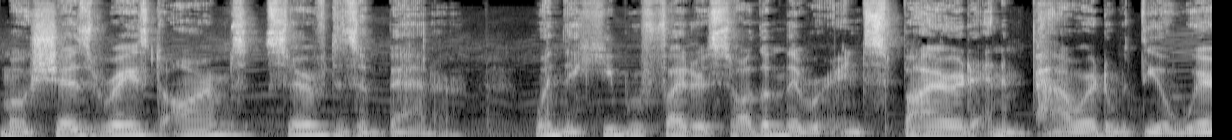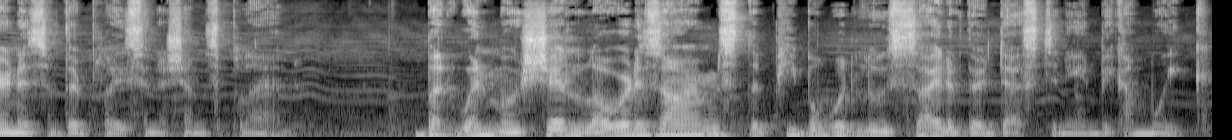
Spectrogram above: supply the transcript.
Moshe's raised arms served as a banner. When the Hebrew fighters saw them, they were inspired and empowered with the awareness of their place in Hashem's plan. But when Moshe lowered his arms, the people would lose sight of their destiny and become weak.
